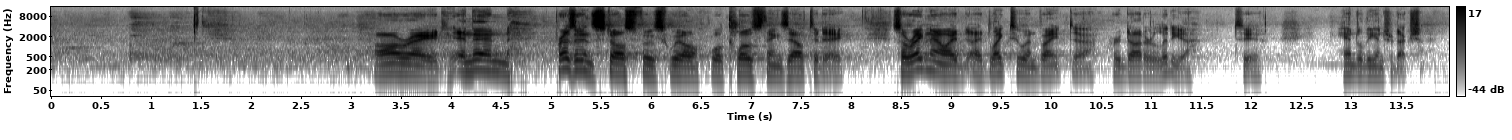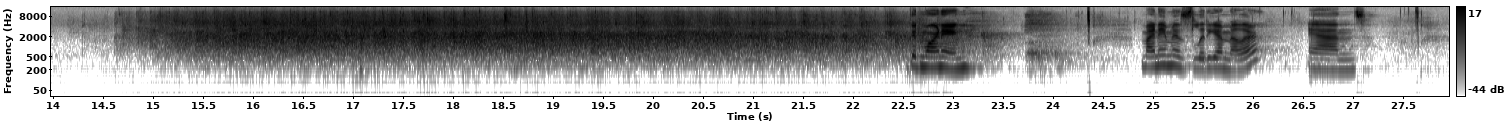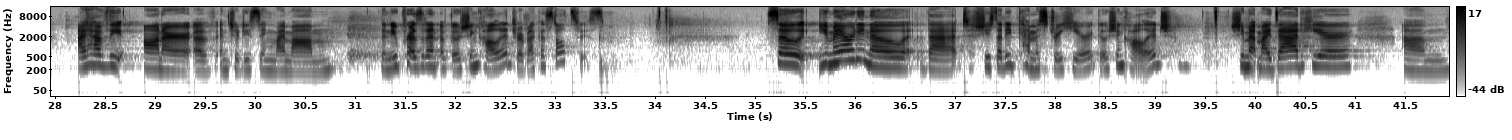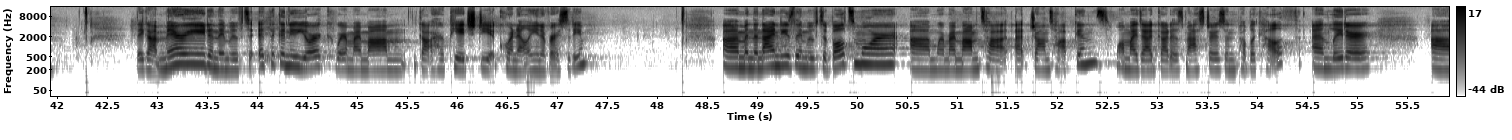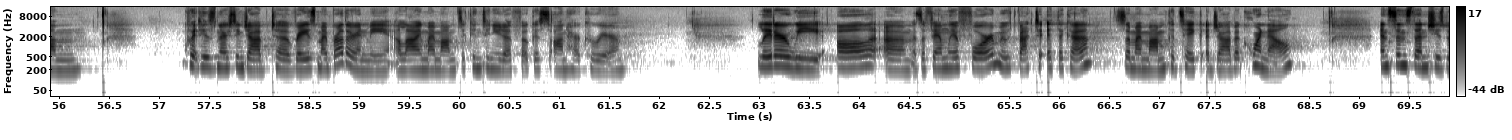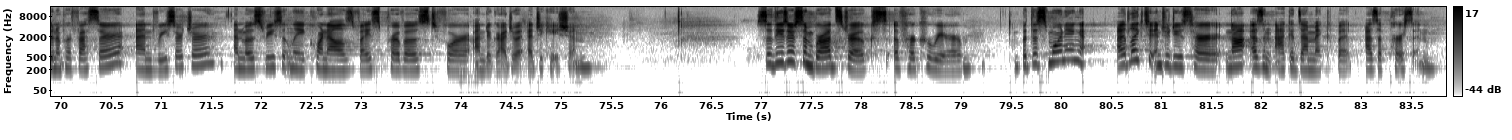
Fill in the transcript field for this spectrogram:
All right, and then President Stoltzfus will, will close things out today. So, right now, I'd, I'd like to invite uh, her daughter Lydia to handle the introduction. Good morning. My name is Lydia Miller, and I have the honor of introducing my mom, the new president of Goshen College, Rebecca Stoltzfus. So, you may already know that she studied chemistry here at Goshen College. She met my dad here. Um, they got married and they moved to Ithaca, New York, where my mom got her PhD at Cornell University. Um, in the 90s, they moved to Baltimore, um, where my mom taught at Johns Hopkins, while my dad got his master's in public health, and later um, quit his nursing job to raise my brother and me, allowing my mom to continue to focus on her career. Later, we all, um, as a family of four, moved back to Ithaca so my mom could take a job at Cornell. And since then, she's been a professor and researcher, and most recently, Cornell's vice provost for undergraduate education. So these are some broad strokes of her career. But this morning, I'd like to introduce her not as an academic, but as a person.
